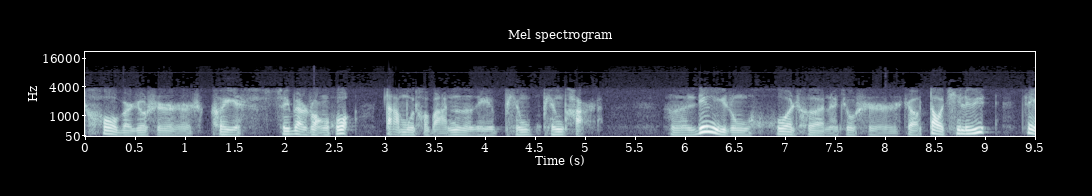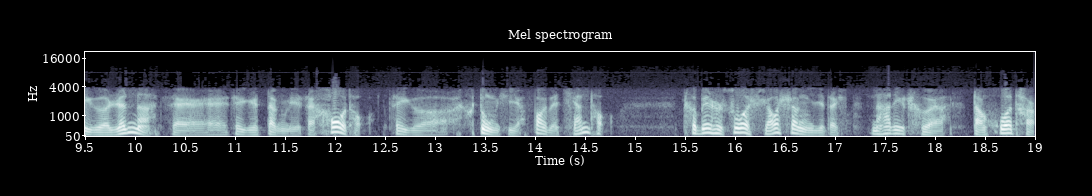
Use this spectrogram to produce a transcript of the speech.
后边就是可以随便装货，大木头板子那个平平盘的。嗯，另一种货车呢就是叫倒骑驴，这个人呢在这个灯里在后头，这个东西啊放在前头，特别是做小生意的拿这个车呀。当货摊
